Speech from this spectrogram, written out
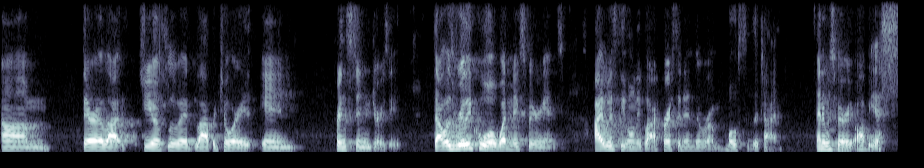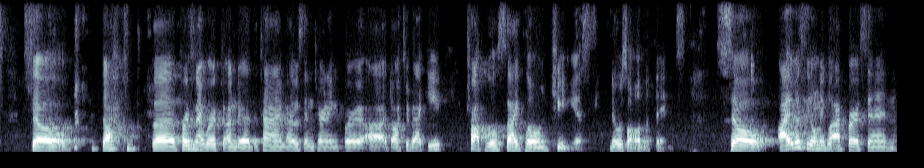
Um, there are a lot geofluid laboratory in Princeton, New Jersey. That was really cool. What an experience! I was the only black person in the room most of the time, and it was very obvious. So the, the person I worked under at the time, I was interning for uh, Dr. Becky tropical cyclone genius, knows all the things. So I was the only black person.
